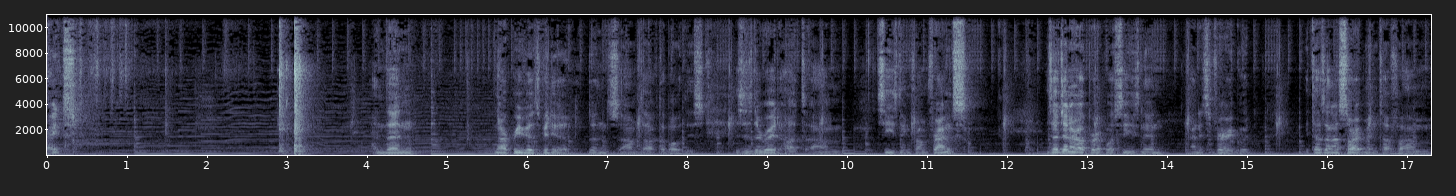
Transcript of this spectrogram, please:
Right. And then in our previous video, Duns um, talked about this. This is the Red Hot um, seasoning from Frank's. It's a general purpose seasoning and it's very good. It has an assortment of um,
